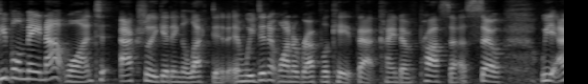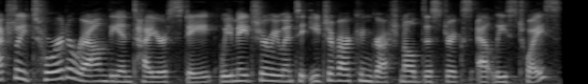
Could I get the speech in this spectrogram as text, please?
people may not want actually getting elected and we didn't want to replicate that kind of process. So we actually toured around the entire state. We made sure we went to each of our congressional districts at least twice.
